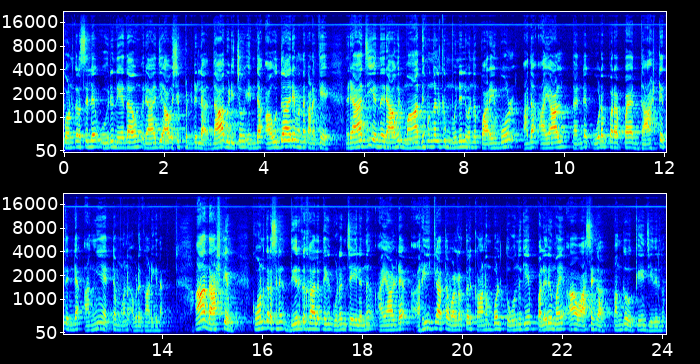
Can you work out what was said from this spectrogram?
കോൺഗ്രസിലെ ഒരു നേതാവും രാജി ആവശ്യപ്പെട്ടിട്ടില്ല. ദാ പിടിച്ചോ എന്റെ ഔദാര്യം എന്ന കണക്കെ. രാജി എന്ന് രാഹുൽ മാധ്യമങ്ങൾക്ക് മുന്നിൽ വന്ന് പറയുമ്പോൾ അത് അയാൾ തന്റെ കൂടപ്പറപ്പായ ധാഷ്ട്യത്തിന്റെ അങ്ങേയറ്റമാണ് അവിടെ കാണിക്കുന്നത്. ആ ധാഷ്ട്യം കോൺഗ്രസിന് ദീർഘകാലത്തേക്ക് ഗുണം ചെയ്യില്ലെന്ന് അയാളുടെ അറിയിക്കാത്ത വളർത്തൽ കാണുമ്പോൾ തോന്നുകയും പലരുമായി ആ ആശങ്ക പങ്കുവെക്കുകയും ചെയ്തിരുന്നു.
